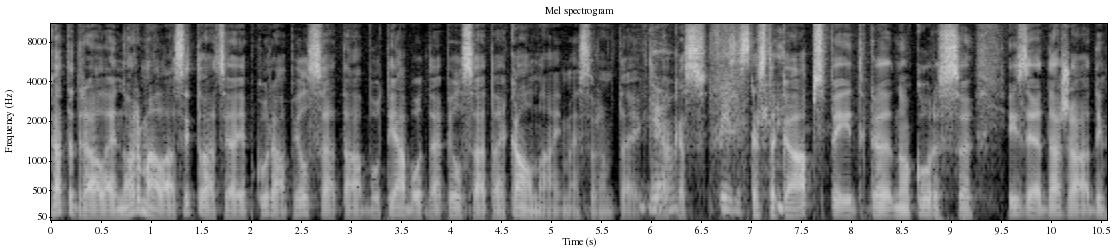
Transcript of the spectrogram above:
katedrālē normālā situācijā, jebkurā pilsētā būtu jābūt tai pilsētai kalnā, ja mēs varam teikt, Jā, jā, kas, fiziski. kas apspīd, ka, no kuras uh, iziet dažādi.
